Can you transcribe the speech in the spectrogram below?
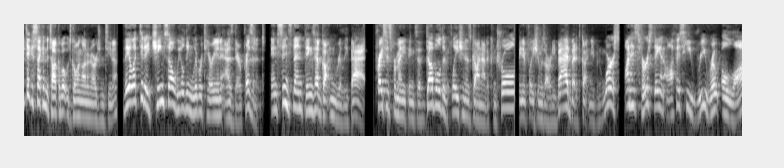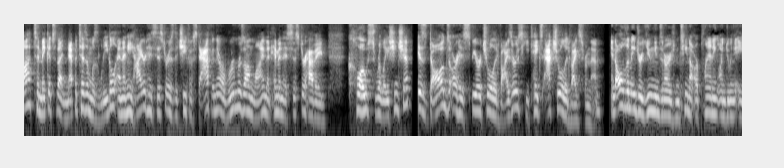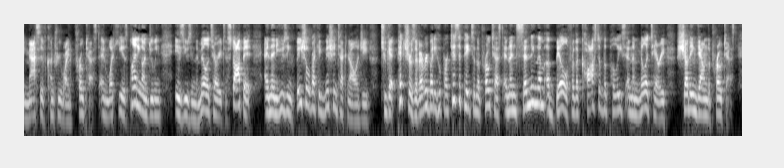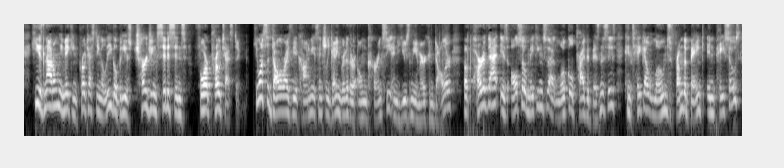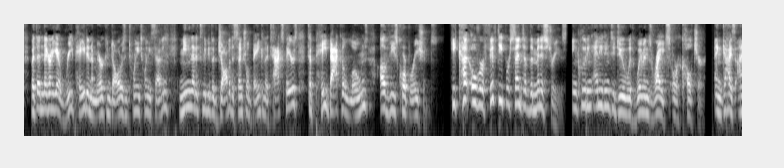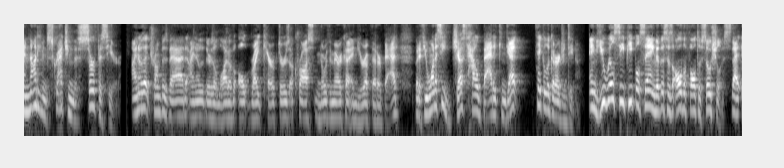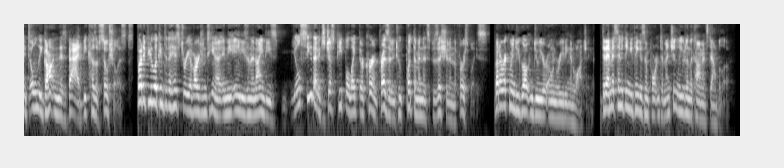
We take a second to talk about what's going on in Argentina. They elected a chainsaw wielding libertarian as their president. And since then, things have gotten really bad. Prices for many things have doubled, inflation has gone out of control. I mean, inflation was already bad, but it's gotten even worse. On his first day in office, he rewrote a law to make it so that nepotism was legal, and then he hired his sister as the chief of staff, and there are rumors online that him and his sister have a close relationship. His dogs are his spiritual advisors. He takes actual advice from them. And all of the major unions in Argentina are planning on doing a massive countrywide protest. And what he is planning on doing is using the military to stop it and then using facial recognition technology to get pictures of everybody who participates in the protest and then sending them a bill for the cost of the police and the military shutting down the protest. He is not only making protesting illegal, but he is charging citizens for protesting. He wants to dollarize the economy, essentially getting rid of their own currency and using the American dollar. But part of that is also making so that local private businesses can take out loans from the bank in pesos, but then they're going to get repaid in American dollars in 2027, meaning that it's going to be the job of the central bank and the taxpayers to pay back the loans of these corporations. He cut over 50% of the ministries, including anything to do with women's rights or culture. And guys, I'm not even scratching the surface here. I know that Trump is bad. I know that there's a lot of alt right characters across North America and Europe that are bad. But if you want to see just how bad it can get, take a look at Argentina. And you will see people saying that this is all the fault of socialists, that it's only gotten this bad because of socialists. But if you look into the history of Argentina in the 80s and the 90s, you'll see that it's just people like their current president who put them in this position in the first place. But I recommend you go out and do your own reading and watching. Did I miss anything you think is important to mention? Leave it in the comments down below.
